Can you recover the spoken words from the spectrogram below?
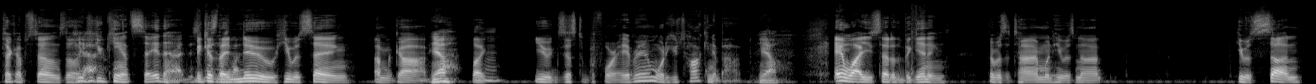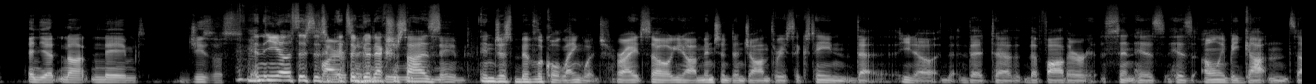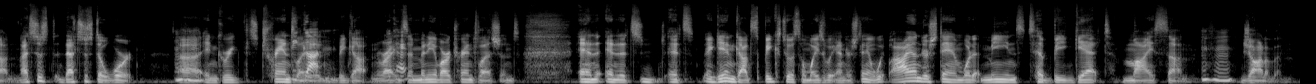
pick up stones. They're like, Yeah. you can't say that Right, because they is like- knew he was saying, I'm God. Yeah. Like, mm-hmm. you existed before Abraham? What are you talking about? Yeah. And why you said at the beginning, there was a time when he was not, he was son and yet not named Jesus. And you know, it's it's, it's, it's a good exercise named. in just biblical language, right? So you know, I mentioned in John three sixteen that you know th- that uh, the Father sent his his only begotten Son. That's just that's just a word. Uh, in Greek, that's translated Begotten. begotten, right? Okay. It's in many of our translations, and and it's it's again, God speaks to us in ways we understand. We, I understand what it means to beget my son, Jonathan,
